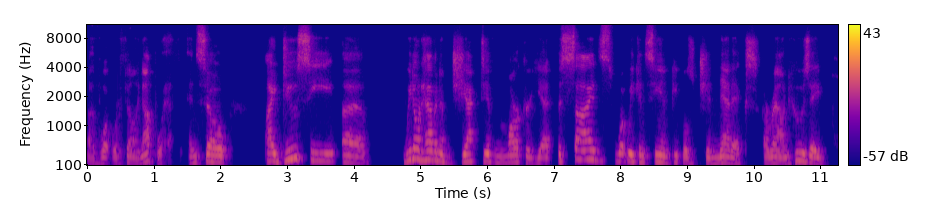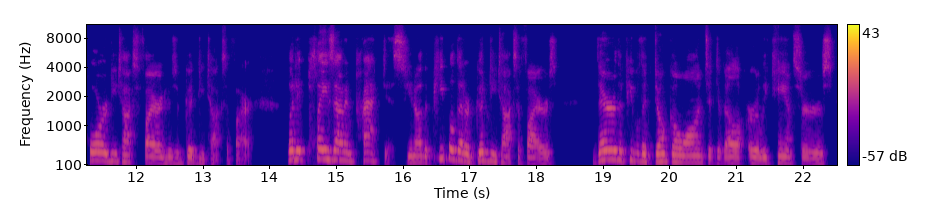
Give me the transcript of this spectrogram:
of what we're filling up with. And so I do see uh, we don't have an objective marker yet, besides what we can see in people's genetics around who's a poor detoxifier and who's a good detoxifier. But it plays out in practice. You know, the people that are good detoxifiers, they're the people that don't go on to develop early cancers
